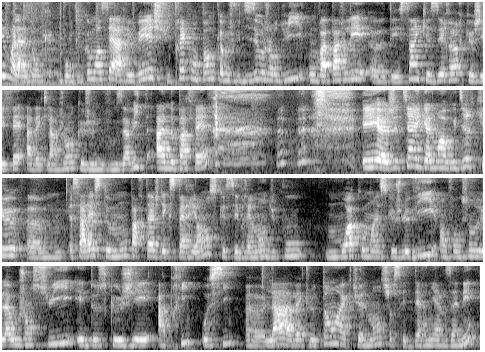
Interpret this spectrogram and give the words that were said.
Et voilà, donc bon, vous commencez à arriver, je suis très contente, comme je vous disais aujourd'hui, on va parler euh, des 5 erreurs que j'ai fait avec l'argent que je ne vous invite à ne pas faire. Et euh, je tiens également à vous dire que euh, ça reste mon partage d'expérience, que c'est vraiment du coup moi comment est-ce que je le vis en fonction de là où j'en suis et de ce que j'ai appris aussi là avec le temps actuellement sur ces dernières années.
